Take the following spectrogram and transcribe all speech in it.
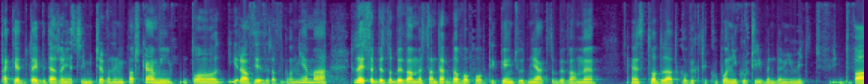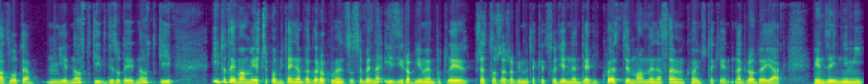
takie tutaj wydarzenie z tymi czerwonymi paczkami, to raz jest, raz go nie ma. Tutaj sobie zdobywamy standardowo po tych pięciu dniach, zdobywamy 100 dodatkowych tych kuponików, czyli będziemy mieć dwa złote jednostki, dwie złote jednostki. I tutaj mamy jeszcze powitanie nowego roku, więc to sobie na easy robimy, bo tutaj przez to, że robimy takie codzienne daily questy, mamy na samym końcu takie nagrody jak innymi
